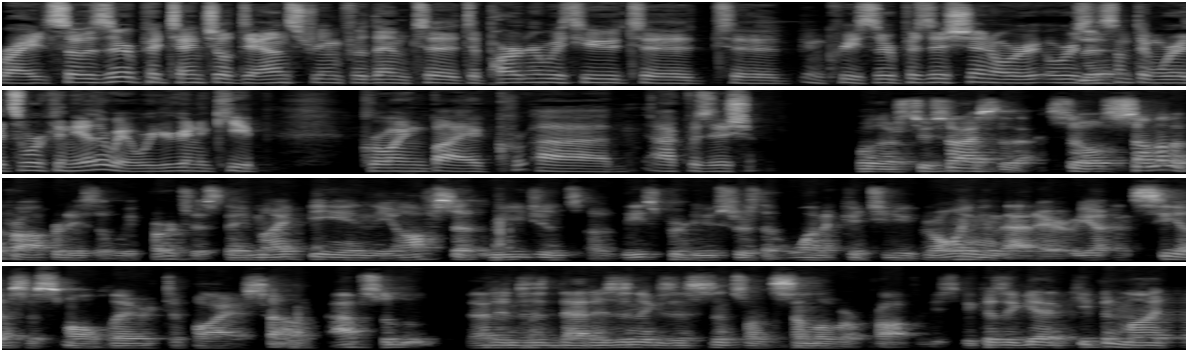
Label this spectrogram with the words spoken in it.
Right. So, is there potential downstream for them to to partner with you to to increase their position, or or is the, it something where it's working the other way, where you're going to keep growing by uh, acquisition? Well, there's two sides to that. So some of the properties that we purchase, they might be in the offset regions of these producers that want to continue growing in that area and see us as small player to buy us out. Absolutely. That is that is in existence on some of our properties. Because again, keep in mind,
